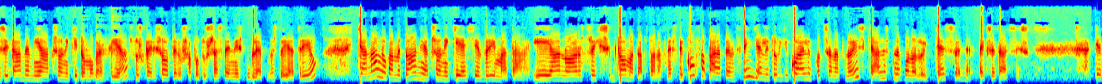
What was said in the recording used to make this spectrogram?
ζητάμε μια αξονική τομογραφία στους περισσότερους από τους ασθενείς που βλέπουμε στο ιατρείο και ανάλογα με το αν η αξονική έχει ευρήματα ή αν ο άρρωστος έχει συμπτώματα από το αναπνευστικό θα παραπεμφθεί για λειτουργικό έλεγχο της αναπνοής και άλλες πνευμονολογικές ε, εξετάσεις. Και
